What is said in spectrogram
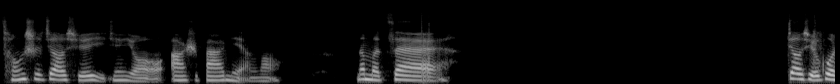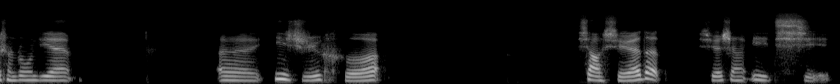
从事教学已经有二十八年了。那么在教学过程中间，呃，一直和小学的学生一起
